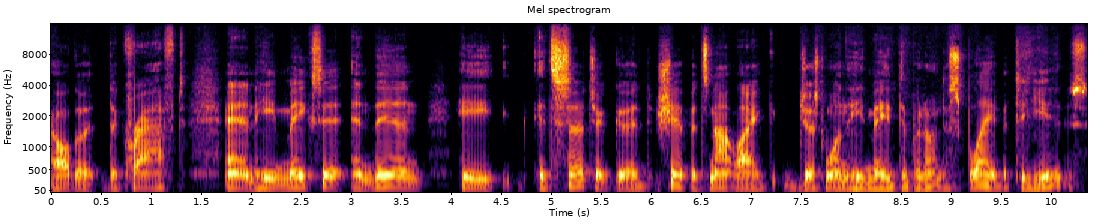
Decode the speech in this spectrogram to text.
all the the craft, and he makes it. And then he, it's such a good ship. It's not like just one that he made to put on display, but to use.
